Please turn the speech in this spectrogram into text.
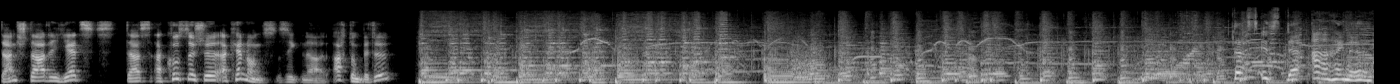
Dann starte jetzt das akustische Erkennungssignal. Achtung bitte. Das ist der eine,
